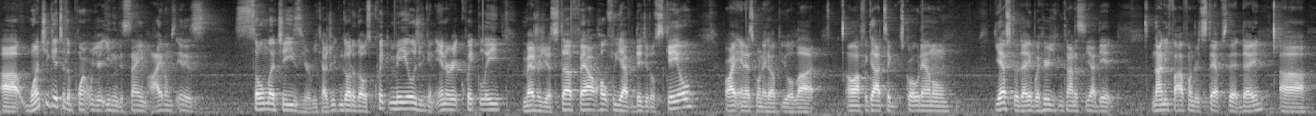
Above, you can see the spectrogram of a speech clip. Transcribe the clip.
Uh, once you get to the point where you're eating the same items, it is so much easier because you can go to those quick meals, you can enter it quickly, measure your stuff out. Hopefully you have a digital scale, right? And that's going to help you a lot. Oh, I forgot to scroll down on yesterday, but here you can kind of see I did 9,500 steps that day. Uh,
